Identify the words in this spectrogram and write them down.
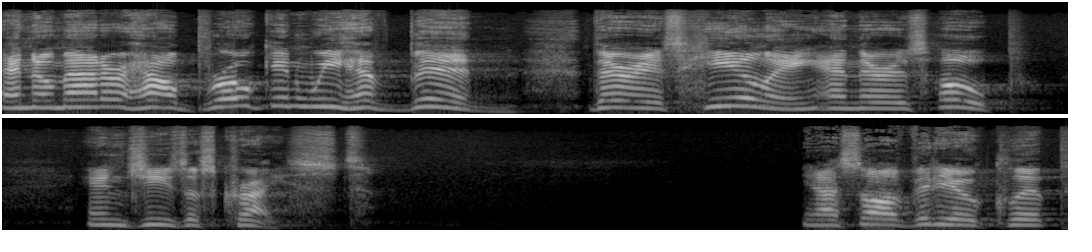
and no matter how broken we have been, there is healing and there is hope in Jesus Christ. You know, I saw a video clip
